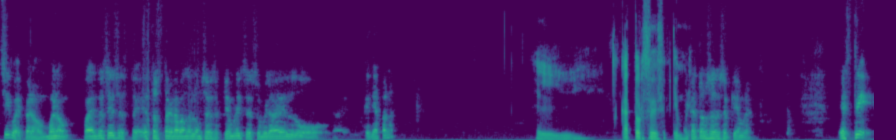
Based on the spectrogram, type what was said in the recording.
Sí, güey, pero bueno, paréntesis, este, esto se está grabando el 11 de septiembre y se subirá el... ¿Qué día, pana? El 14 de El septiembre. 14 de septiembre. Este,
